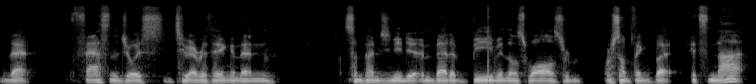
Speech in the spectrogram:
that fasten the joist to everything and then sometimes you need to embed a beam in those walls or or something, but it's not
